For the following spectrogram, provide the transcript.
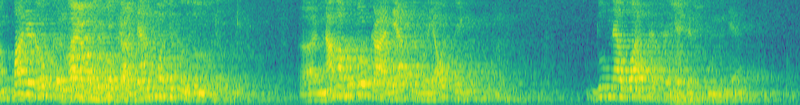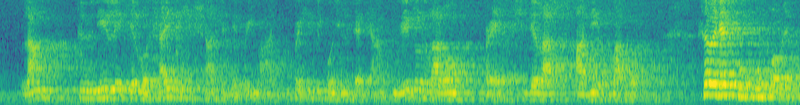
Îmi pare rău că nu am avut ocazia, nu o secundă, domnule. Uh, N-am avut ocazia să vă iau pe dumneavoastră să vedeți cu mine la întâlnirile celor 66 de primari, cu președintele Consiliului Județean, cu directorul de la Rom Press și de la Adis Bacău. Să vedeți cum pun problema.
